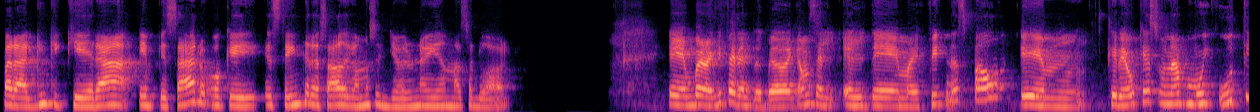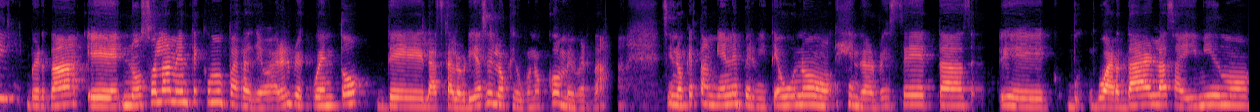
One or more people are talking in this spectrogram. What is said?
para alguien que quiera empezar o que esté interesado, digamos, en llevar una vida más saludable? Eh, bueno, hay diferentes, ¿verdad? Digamos, el, el de MyFitnessPal eh, creo que es una muy útil, ¿verdad? Eh, no solamente como para llevar el recuento de las calorías de lo que uno come, ¿verdad? Sino que también le permite a uno generar recetas, eh, guardarlas ahí mismo,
